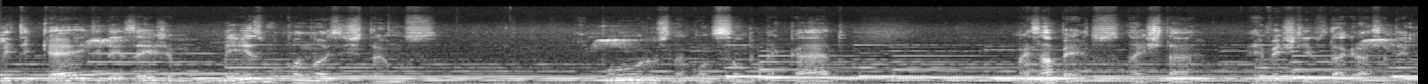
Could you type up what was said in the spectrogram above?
Ele te quer e te deseja, mesmo quando nós estamos impuros, na condição de pecado, mas abertos a estar revestidos da graça dele.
